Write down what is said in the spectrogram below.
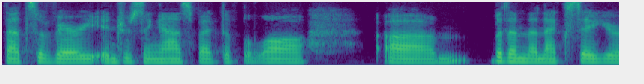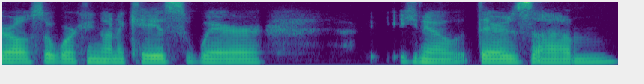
that's a very interesting aspect of the law. Um, but then the next day, you're also working on a case where, you know, there's um,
